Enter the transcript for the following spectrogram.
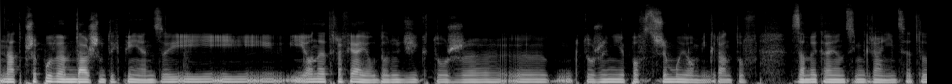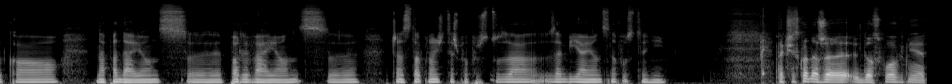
nad przepływem dalszym tych pieniędzy i, i one trafiają do ludzi, którzy, y, którzy nie powstrzymują migrantów zamykając im granice, tylko napadając, porywając, częstokroć też po prostu za, zabijając na pustyni. Tak się składa, że dosłownie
